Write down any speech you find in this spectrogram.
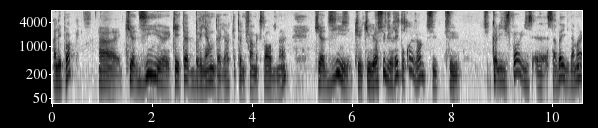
à l'époque, euh, qui a dit, euh, qui était brillante d'ailleurs, qui était une femme extraordinaire, qui a dit, qui, lui a suggéré pourquoi Jacques tu tu tu colliges pas? Il savait évidemment,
